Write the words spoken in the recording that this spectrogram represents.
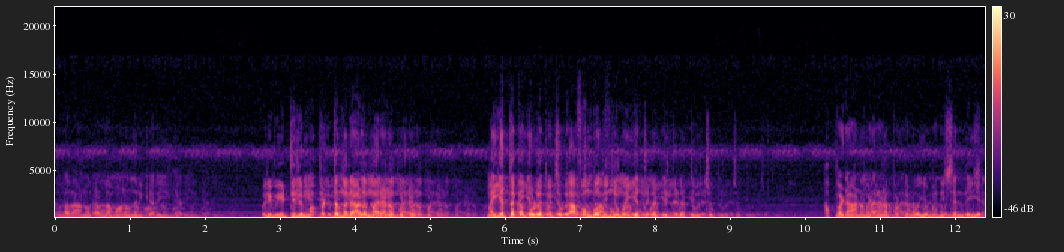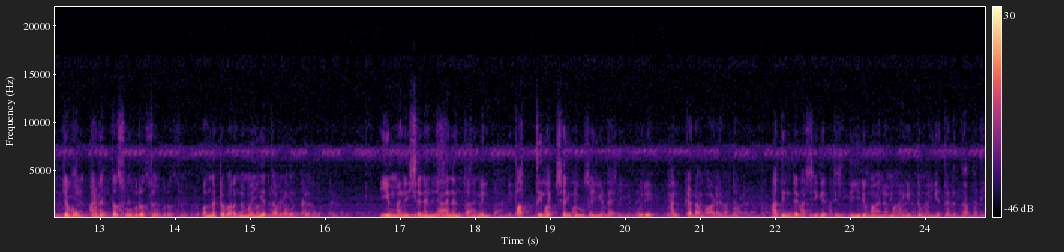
ഉള്ളതാണോ കള്ളമാണോ എന്ന് എനിക്കറിയില്ല. ഒരു വീട്ടിൽ പെട്ടെന്ന് ഒരാൾ മരണപ്പെട്ടു. മയ്യത്തൊക്കെ കുളിപ്പിച്ചു കഫം പൊതിഞ്ഞു മയ്യത്ത് കെട്ടിൽ എടുത്തു വെച്ചു. അപ്പോഴാണ് മരണപ്പെട്ടു പോയ മനുഷ്യന്റെ ഏറ്റവും അടുത്ത സുഹൃത്ത് വന്നിട്ട് പറഞ്ഞു മയ്യത്ത് അവിടെ വെക്കുക ഈ മനുഷ്യനും ഞാനും തമ്മിൽ പത്ത് ലക്ഷം രൂപയുടെ ഒരു ഹക്കടപാടുണ്ട്. അതിന്റെ വിഷയത്തിൽ തീരുമാനമായിട്ട് മയ്യത്തെടുത്താൽ മതി.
